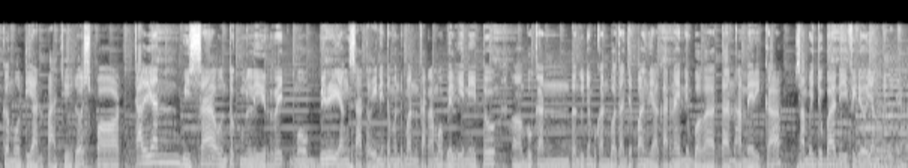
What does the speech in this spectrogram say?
kemudian Pajero Sport, kalian bisa untuk melirik mobil yang satu ini teman-teman karena mobil ini itu uh, bukan tentunya bukan buatan Jepang ya karena ini buatan Amerika. Sampai jumpa di video yang berikutnya.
